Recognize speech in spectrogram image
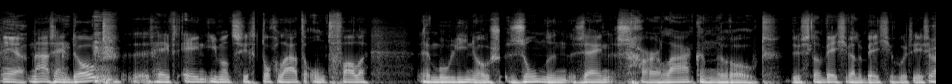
Ja. na zijn dood heeft één iemand zich toch laten ontvallen. Eh, Molino's zonden zijn scharlakenrood. Dus dan weet je wel een beetje hoe het is. En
